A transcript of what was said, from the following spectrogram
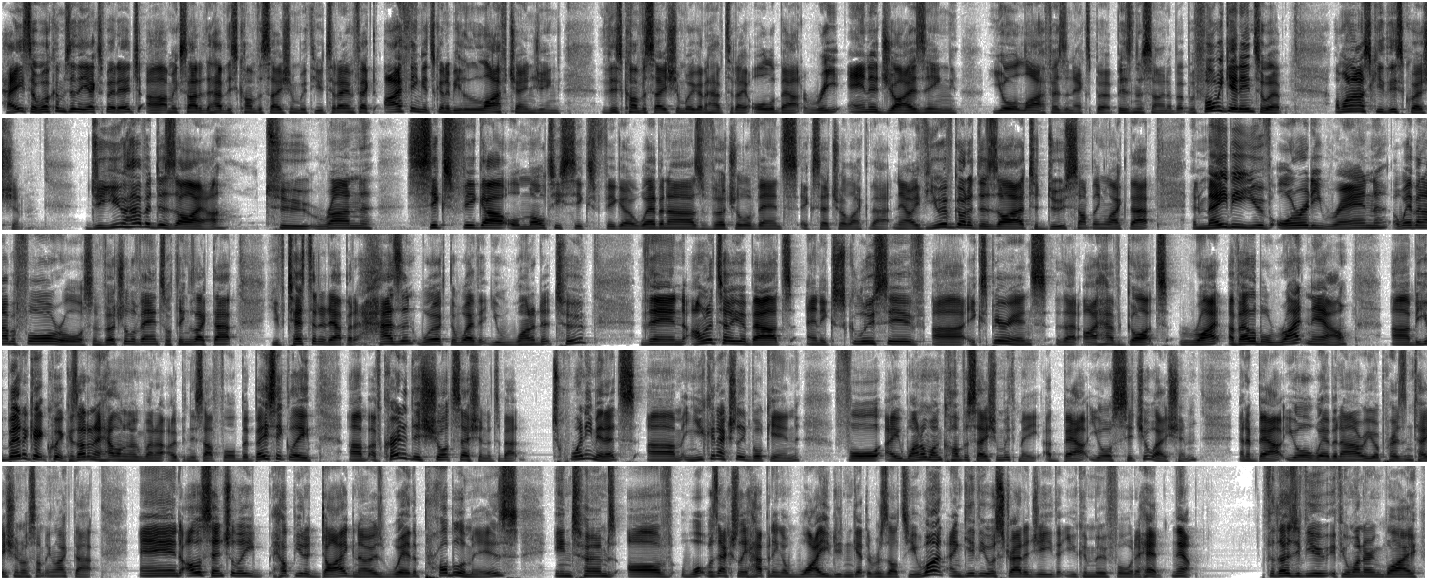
Hey, so welcome to the Expert Edge. Uh, I'm excited to have this conversation with you today. In fact, I think it's going to be life changing. This conversation we're going to have today all about re energizing your life as an expert business owner. But before we get into it, I want to ask you this question Do you have a desire to run six figure or multi six figure webinars, virtual events, etc., like that. Now, if you have got a desire to do something like that, and maybe you've already ran a webinar before or some virtual events or things like that, you've tested it out, but it hasn't worked the way that you wanted it to. Then I want to tell you about an exclusive uh, experience that I have got right available right now uh, but you better get quick because I don't know how long I'm going to open this up for. But basically, um, I've created this short session. It's about 20 minutes, um, and you can actually book in for a one on one conversation with me about your situation and about your webinar or your presentation or something like that. And I'll essentially help you to diagnose where the problem is in terms of what was actually happening and why you didn't get the results you want and give you a strategy that you can move forward ahead. Now, for those of you, if you're wondering why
